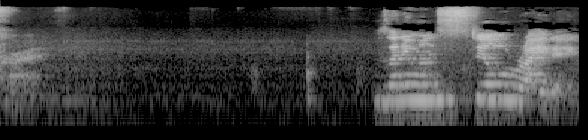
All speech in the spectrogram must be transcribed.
Alright. Is anyone still writing?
